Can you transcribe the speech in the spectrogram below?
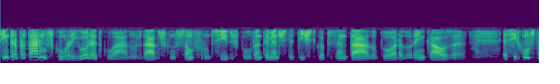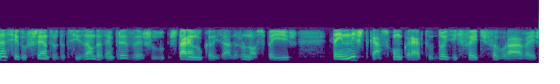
Se interpretarmos com o rigor adequado os dados que nos são fornecidos pelo levantamento estatístico apresentado pelo orador em causa, a circunstância dos centros de decisão das empresas estarem localizadas no nosso país tem, neste caso concreto, dois efeitos favoráveis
